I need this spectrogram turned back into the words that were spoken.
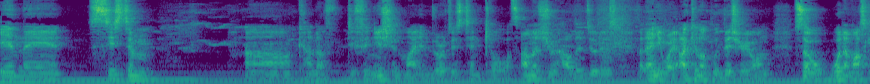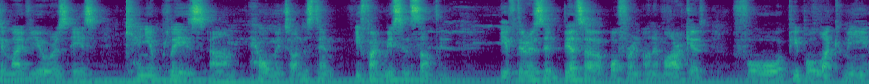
in the system uh, kind of definition my inverter is 10 kilowatts. I'm not sure how they do this but anyway I cannot put battery on. So what I'm asking my viewers is can you please um, help me to understand if I'm missing something? If there is a better offering on the market for people like me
